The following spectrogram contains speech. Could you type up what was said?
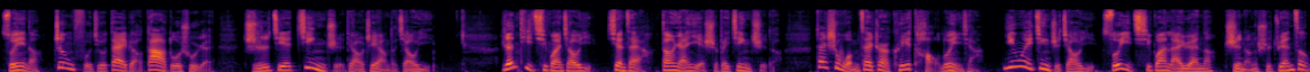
所以呢，政府就代表大多数人直接禁止掉这样的交易。人体器官交易现在啊，当然也是被禁止的。但是我们在这儿可以讨论一下。因为禁止交易，所以器官来源呢只能是捐赠，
